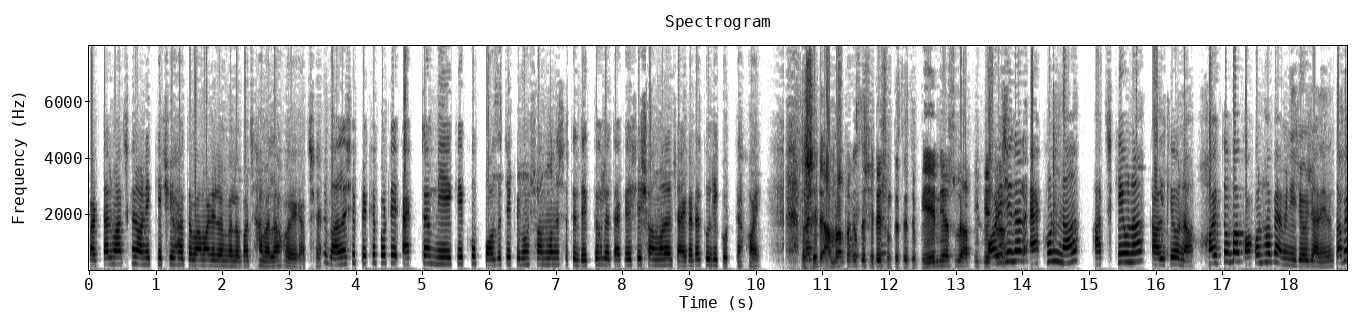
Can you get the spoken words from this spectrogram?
বাট তার মাঝখানে অনেক কিছুই হয়তো বা আমার এলোমেলো বা ঝামেলা হয়ে গেছে। বাংলাদেশের প্রেক্ষাপটে একটা মেয়েকে খুব পজিটিভ এবং সম্মানের সাথে দেখতে হলে তাকে সেই সম্মানের জায়গাটা তৈরি করতে হয়। সেটা আমরা আপনার কাছে সেটাই শুনতে চাই যে বিয়ে নিয়ে আসলে আপনি অরিজিনাল এখন না আজকেও না কালকেও না। হয়তো বা কখন হবে আমি নিজেও জানি না। তবে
